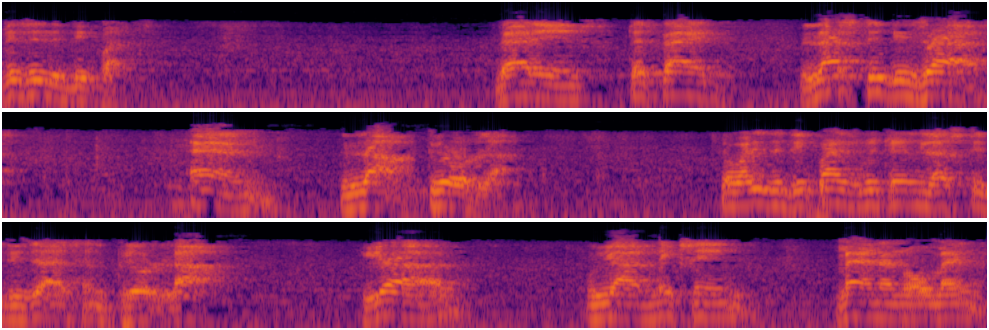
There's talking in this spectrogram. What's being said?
This is the difference. There is just like lusty desires and love, pure love. So what is the difference between lusty desires and pure love? Here we are mixing man and woman,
